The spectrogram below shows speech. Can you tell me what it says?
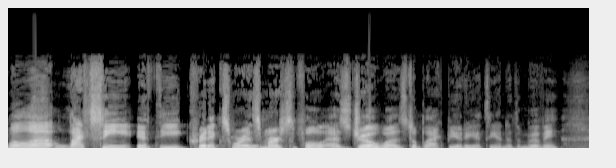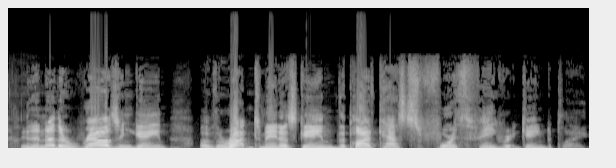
Well, uh, let's see if the critics were as merciful as Joe was to Black Beauty at the end of the movie. In another rousing game of the Rotten Tomatoes game, the podcast's fourth favorite game to play.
